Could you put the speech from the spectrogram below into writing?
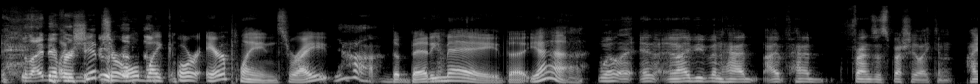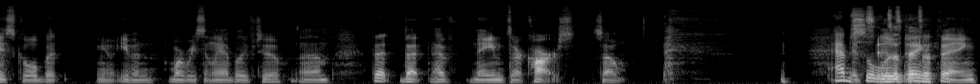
Because I never Like ships knew. are old like or airplanes, right? Yeah. The Betty May, the yeah. Well, and and I've even had I've had friends, especially like in high school, but you know even more recently, I believe too, um, that that have named their cars. So Absolutely. it's, it's a thing.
